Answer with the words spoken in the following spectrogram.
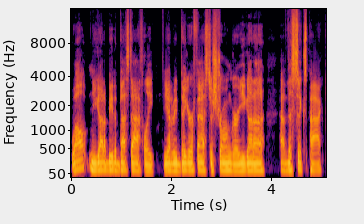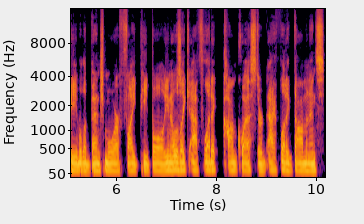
well, you got to be the best athlete. You got to be bigger, faster, stronger. You got to have the six pack, be able to bench more, fight people. You know, it was like athletic conquest or athletic dominance.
